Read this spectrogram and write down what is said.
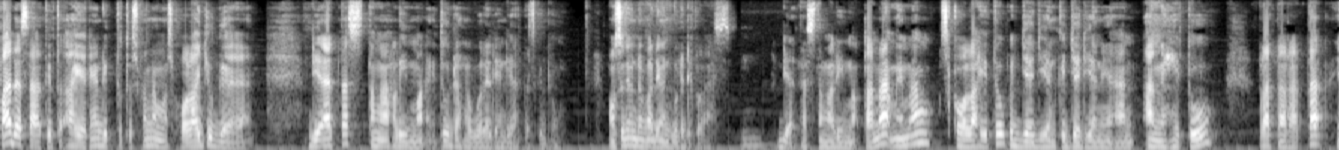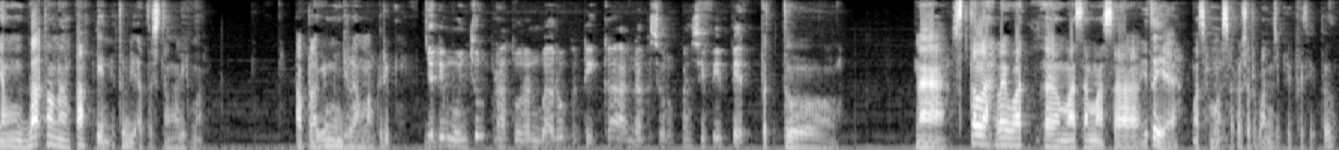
pada saat itu akhirnya diputuskan sama sekolah juga. Di atas setengah lima itu udah nggak boleh ada yang di atas gedung. Maksudnya udah nggak ada yang boleh di kelas. Hmm. di atas setengah lima. Karena memang sekolah itu kejadian-kejadian yang an- aneh itu rata-rata yang bakal nampakin itu di atas setengah lima. Apalagi menjelang maghrib. Jadi muncul peraturan baru ketika ada kesurupan si Pipit. Betul. Nah, setelah lewat eh, masa-masa itu ya, masa-masa kesurupan si Pipit itu,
